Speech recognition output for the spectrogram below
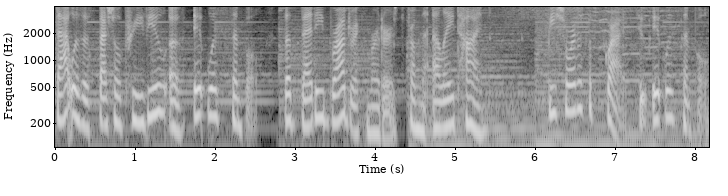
That was a special preview of It Was Simple The Betty Broderick Murders from the LA Times. Be sure to subscribe to It Was Simple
